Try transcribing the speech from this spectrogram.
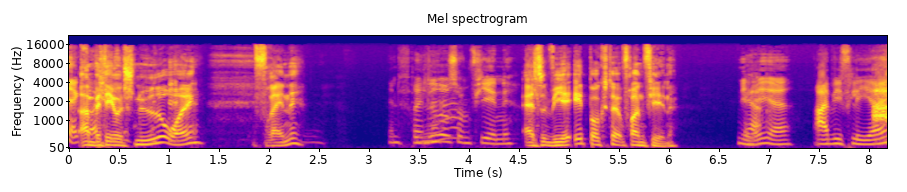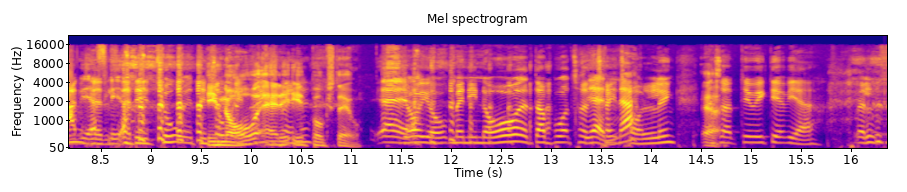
ah, men det er jo et snydeord, ikke? Frænde. En Det frænde? lyder som fjende. Altså, vi er et bogstav fra en fjende. Ja, ja. Ej, vi er flere, Ej, ikke? vi er flere. Er, er det to, det er I to Norge er det et bogstav. Ja, Jo, jo, men i Norge, der bor tre, Ja, tre trolde, ikke? Ja. Altså, det er jo ikke der, vi er. Vel?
